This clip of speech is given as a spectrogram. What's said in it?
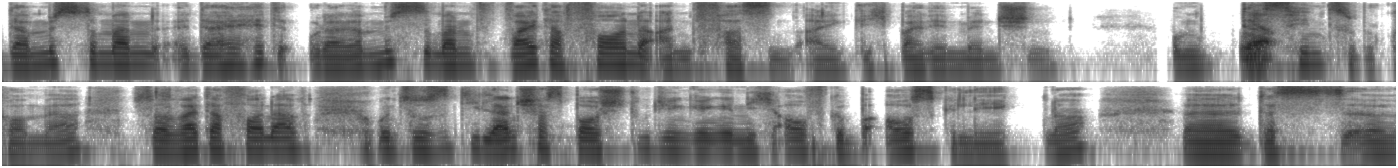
da müsste man, da hätte, oder da müsste man weiter vorne anfassen eigentlich bei den Menschen, um das ja. hinzubekommen, ja. So weiter vorne ab. Und so sind die Landschaftsbaustudiengänge nicht aufge ausgelegt, ne? Äh, das äh,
